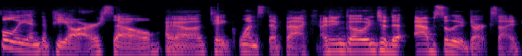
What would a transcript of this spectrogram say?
fully into PR. So I uh, take one step back. I didn't go into the absolute dark side.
